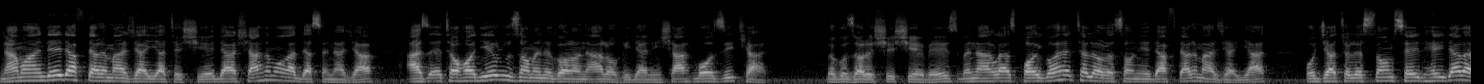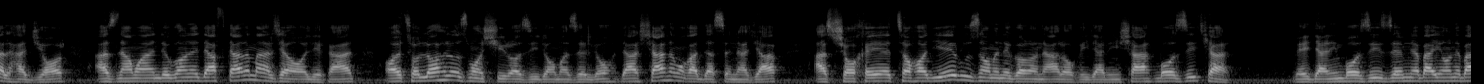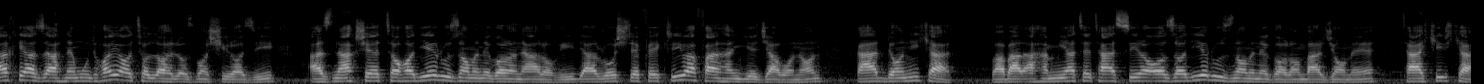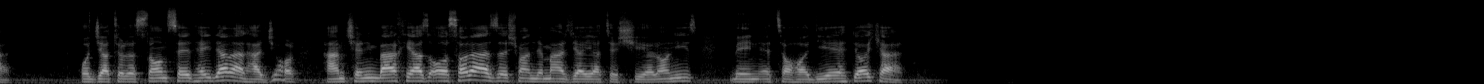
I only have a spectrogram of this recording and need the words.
نماینده دفتر مرجعیت شیعه در شهر مقدس نجف از اتحادیه روزنامه‌نگاران عراقی در این شهر بازدید کرد. به گزارش شیعه ویز به نقل از پایگاه اطلاع دفتر مرجعیت حجت الاسلام سید حیدر الحجار از نمایندگان دفتر مرجع عالی قدر آیت الله العظما شیرازی دامزله در شهر مقدس نجف از شاخه اتحادیه روزنامه‌نگاران عراقی در این شهر بازدید کرد. وی در این بازی ضمن بیان برخی از رهنمودهای آیت الله العظما شیرازی از نقش اتحادیه روزنامه‌نگاران عراقی در رشد فکری و فرهنگی جوانان قدردانی کرد و بر اهمیت تأثیر آزادی روزنامه‌نگاران بر جامعه تاکید کرد. حجت الاسلام سید حیدر الحجار همچنین برخی از آثار ارزشمند مرجعیت شیعه را نیز به این اتحادیه اهدا کرد.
